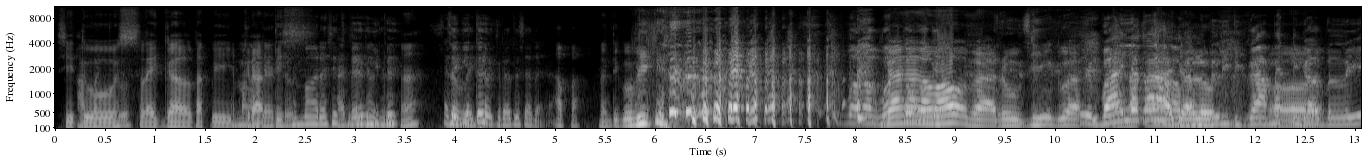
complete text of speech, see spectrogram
situs legal tapi Emang ada gratis tuh? Emang ada sih Ada gitu. Hah? Ada Ada gitu. legal gratis ada. Apa? nanti gue bikin Barang nggak nggak nggak mau nggak rugi gua Ya, banyak Enak lah aja lu. beli di Gramet Oh. tinggal beli.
